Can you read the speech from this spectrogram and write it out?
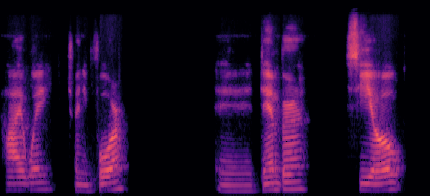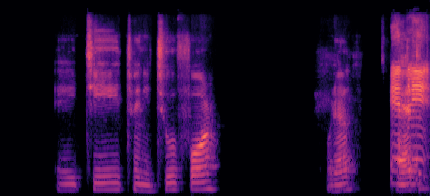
Highway 24, uh, Denver, CO, AT 22, 4. What else? And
